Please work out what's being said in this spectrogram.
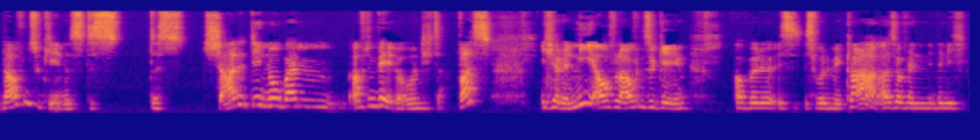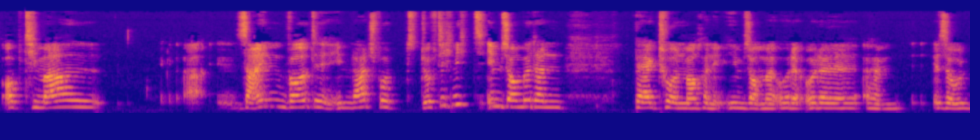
laufen zu gehen. Das, das, das schadet dir nur beim auf dem Velo. Und ich dachte, was? Ich höre nie auf, laufen zu gehen. Aber es, es wurde mir klar, also wenn, wenn ich optimal äh, sein wollte im Radsport, durfte ich nicht im Sommer dann Bergtouren machen im Sommer oder oder ähm, so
